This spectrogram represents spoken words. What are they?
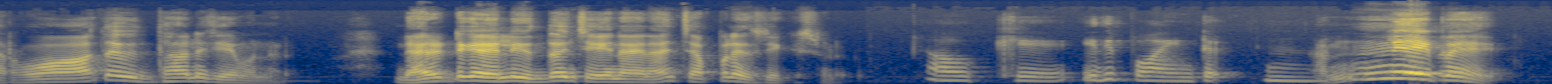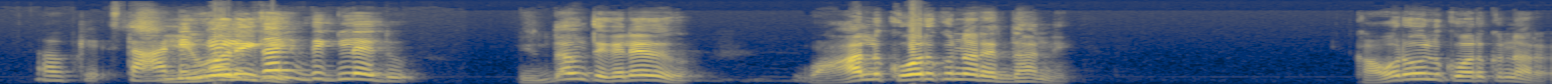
తర్వాత యుద్ధాన్ని చేయమన్నాడు. డైరెక్ట్గా వెళ్ళి యుద్ధం చేయను ఆయన అని చెప్పలేదు శ్రీకృష్ణుడు. ఓకే ఇది పాయింట్. అన్నీ అయిపోయాయి. ఓకే స్టార్టింగ్ దిగలేదు. యుద్ధం తెగలేదు. వాళ్ళు కోరుకున్నారు యుద్ధాన్ని. కౌరవులు కోరుకున్నారు.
